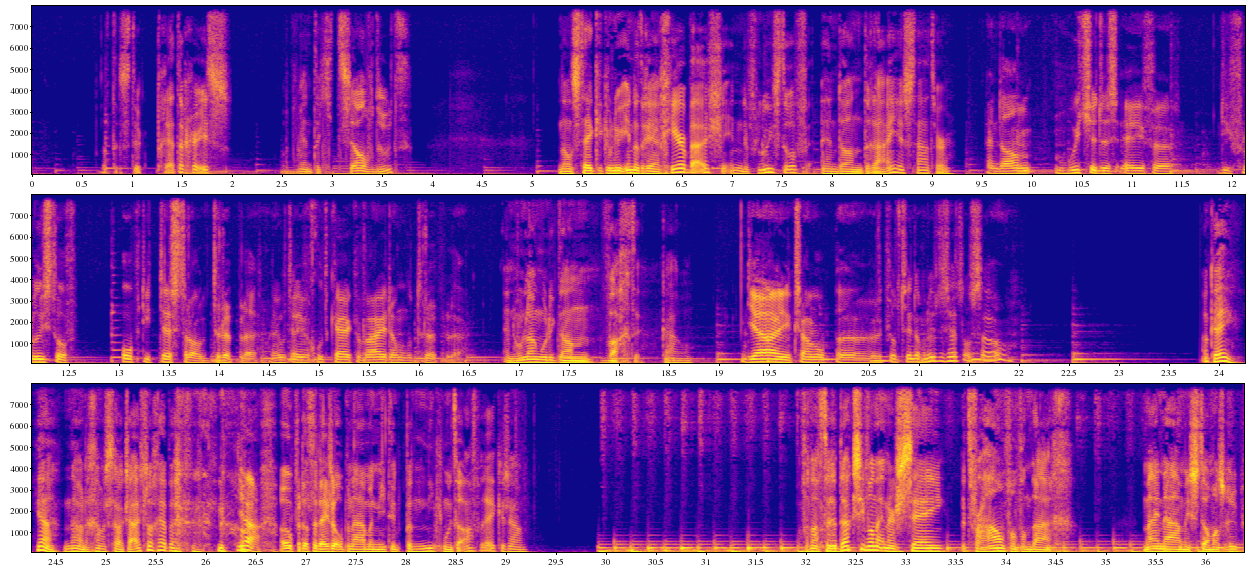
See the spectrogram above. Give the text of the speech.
dat het een stuk prettiger is op het moment dat je het zelf doet. Dan steek ik hem nu in dat reageerbuisje in de vloeistof en dan draaien staat er. En dan moet je dus even die vloeistof op die teststrook druppelen. Je moet even goed kijken waar je dan moet druppelen. En hoe lang moet ik dan wachten, Karel? Ja, ik zou hem op, uh, wil ik wel 20 minuten zetten of zo. Oké, ja, nou dan gaan we straks uitslag hebben. Ja. Hopen dat we deze opname niet in paniek moeten afbreken zo. Vanaf de redactie van NRC het verhaal van vandaag. Mijn naam is Thomas Ruip.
